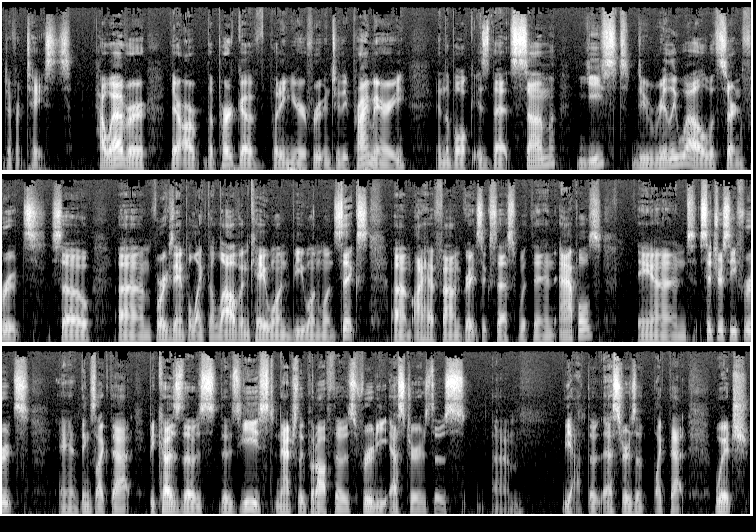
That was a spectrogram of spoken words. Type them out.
different tastes. However, there are the perk of putting your fruit into the primary in the bulk is that some yeast do really well with certain fruits. So um, for example, like the Lalvin K1 V116, um, I have found great success within apples and citrusy fruits and things like that because those those yeast naturally put off those fruity esters, those um, yeah, the esters of, like that, which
